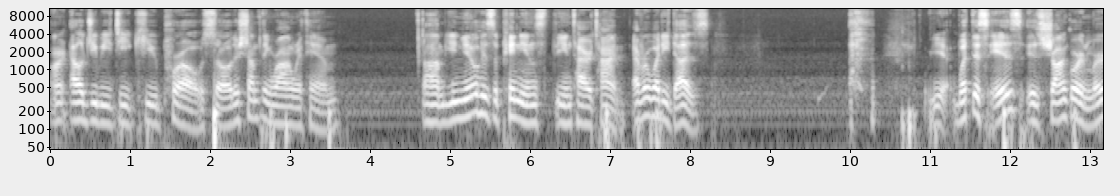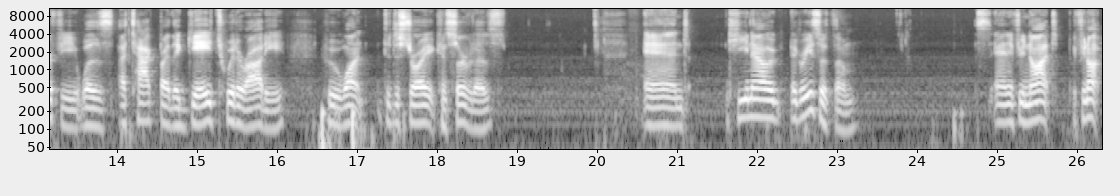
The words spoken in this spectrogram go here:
aren't LGBTQ pro, so there's something wrong with him." Um, you know his opinions the entire time. Everybody does. yeah, what this is is Sean Gordon Murphy was attacked by the gay Twitterati who want to destroy conservatives, and he now agrees with them and if you're not if you're not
